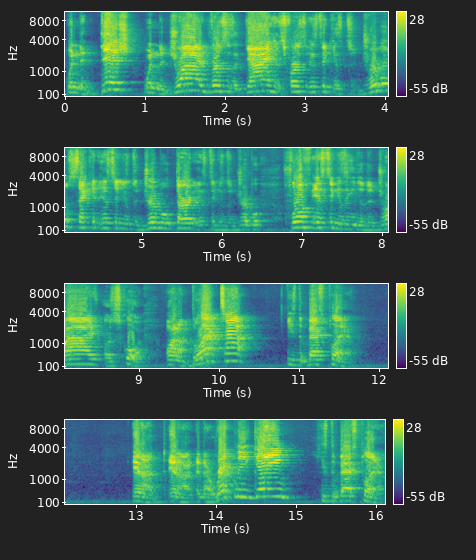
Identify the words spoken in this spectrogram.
when the dish, when the drive versus a guy. His first instinct is to dribble. Second instinct is to dribble. Third instinct is to dribble. Fourth instinct is either to drive or score. On a blacktop, he's the best player. In a in a in a rec league game, he's the best player.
